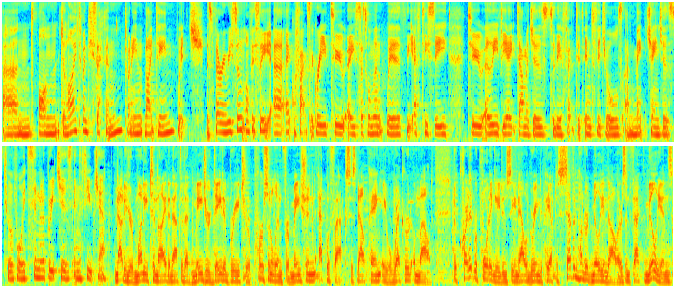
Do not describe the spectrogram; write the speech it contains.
And on July 22nd, 2019, which is very recent, obviously, uh, Equifax agreed to a settlement with the FTC to alleviate damages to the affected individuals and make changes to avoid similar breaches in the future. Now to your money tonight, and after that major data breach, your personal information, Equifax is now paying a record amount. The credit reporting agency now agreeing to pay up to $700 million, in fact, millions,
